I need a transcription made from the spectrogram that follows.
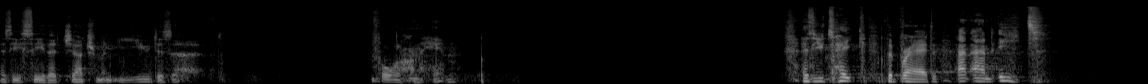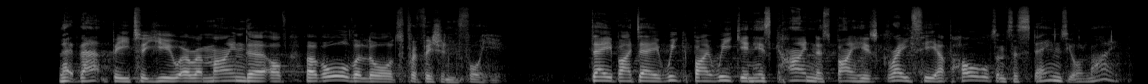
as you see the judgment you deserved fall on him. As you take the bread and, and eat, Let that be to you a reminder of, of all the Lord's provision for you. Day by day, week by week, in his kindness, by his grace, he upholds and sustains your life.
